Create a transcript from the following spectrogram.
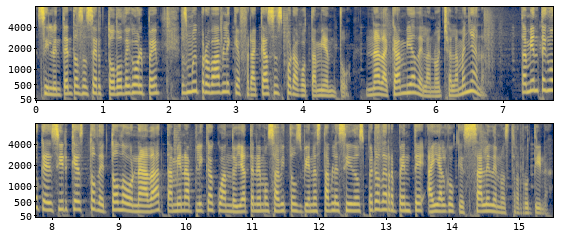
Si lo intentas hacer todo de golpe, es muy probable que fracases por agotamiento. Nada cambia de la noche a la mañana. También tengo que decir que esto de todo o nada también aplica cuando ya tenemos hábitos bien establecidos, pero de repente hay algo que sale de nuestra rutina,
